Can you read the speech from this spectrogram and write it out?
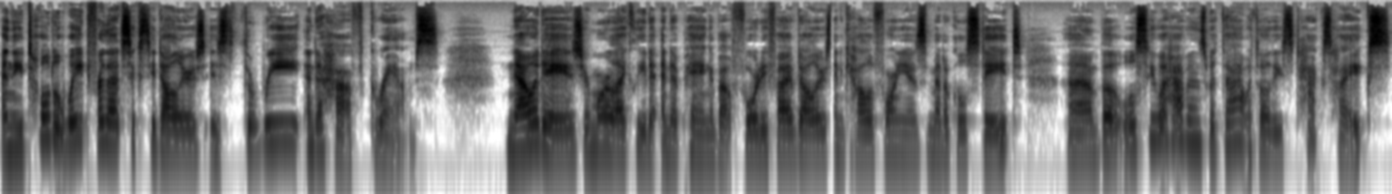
And the total weight for that $60 is three and a half grams. Nowadays, you're more likely to end up paying about $45 in California's medical state. Uh, but we'll see what happens with that with all these tax hikes.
